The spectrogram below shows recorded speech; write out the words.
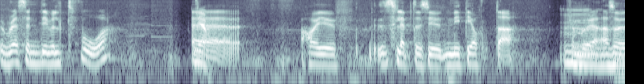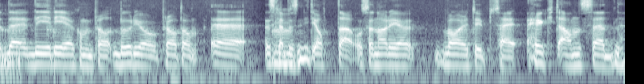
Resident Evil 2 Ja. eh, har ju, släpptes ju 98 från början. Alltså det, det är det jag kommer pra- börja prata om. Eh, släpptes 98 och sen har det varit typ så här högt ansedd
